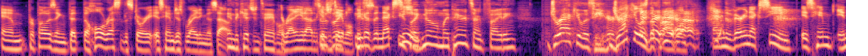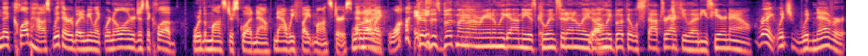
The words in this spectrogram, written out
am proposing that the whole rest of the story is him just writing this out. in the kitchen table, Writing it out at the it's kitchen table. his- Because the next he's like, "No, my parents aren't fighting. Dracula's here." Dracula's the problem. Yeah. And the very next scene is him in the clubhouse with everybody being like, we're no longer just a club. We're the monster squad now. Now we fight monsters. And they're like, why? Because this book my mom randomly got me is coincidentally the only book that will stop Dracula, and he's here now. Right, which would never,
